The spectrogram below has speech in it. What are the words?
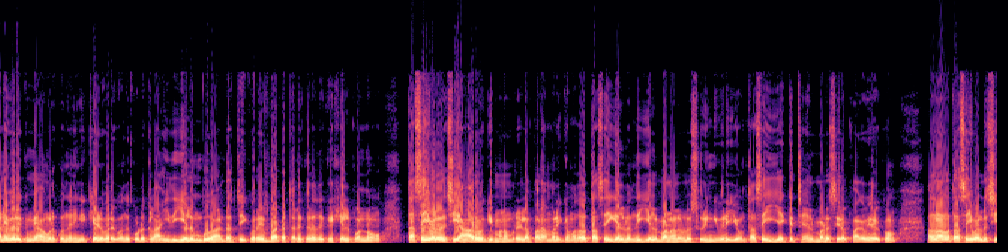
அனைவருக்குமே அவங்களுக்கு வந்து நீங்கள் கேழ்வரகு வந்து கொடுக்கலாம். இது எலும்பு அடர்த்தி குறைபாட்டை தடுக்கிறதுக்கு ஹெல்ப் பண்ணும். தசை வளர்ச்சியை ஆரோக்கியமான முறையில் பராமரிக்கும். அதாவது தசைகள் வந்து இயல்பான அளவில் சுருங்கி விரியும். தசை இயக்க செயல்பாடு சிறப்பாகவே இருக்கும். அதனால் தசை வளர்ச்சி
